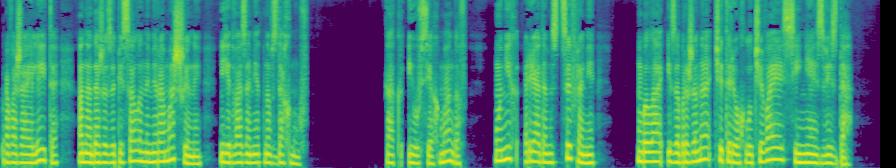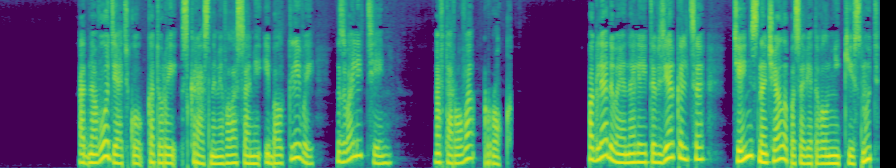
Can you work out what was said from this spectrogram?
Провожая Лейте, она даже записала номера машины, едва заметно вздохнув. Как и у всех магов, у них рядом с цифрами была изображена четырехлучевая синяя звезда. Одного дядьку, который с красными волосами и болтливый, звали Тень, а второго — Рок. Поглядывая на Лейта в зеркальце, Тень сначала посоветовал не киснуть,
